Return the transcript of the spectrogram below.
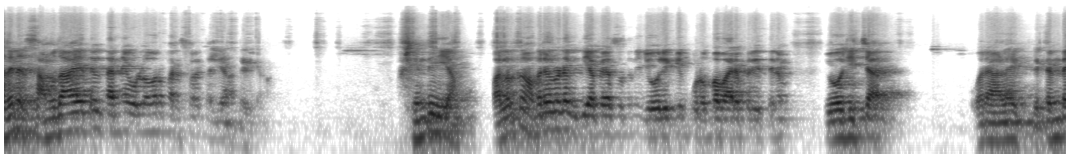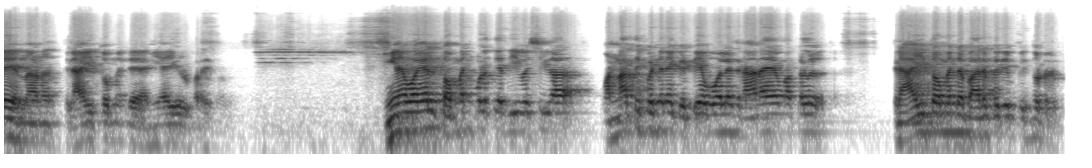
അതിന് സമുദായത്തിൽ തന്നെ ഉള്ളവർ പരസ്പരം കല്യാണം കഴിക്കണം. പക്ഷെ എന്ത് ചെയ്യാം? പലർക്കും അവരവരുടെ വിദ്യാഭ്യാസത്തിനും ജോലിക്കും കുടുംബ പാരമ്പര്യത്തിനും യോജിച്ച ഒരാളെ കിട്ടണ്ടേ എന്നാണ് പിനായി തൊമ്മന്റെ അനുയായികൾ പറയുന്നത്. ഇങ്ങനെ പോയാൽ തൊമ്മൻ കൊളുത്തിയ ദീപശിക വണ്ണാത്തി പെണ്ണിനെ കിട്ടിയ പോലെ ജ്ഞാനായ മക്കൾ ജ്ഞായി തൊമ്മന്റെ പാരമ്പര്യം പിന്തുടരും.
